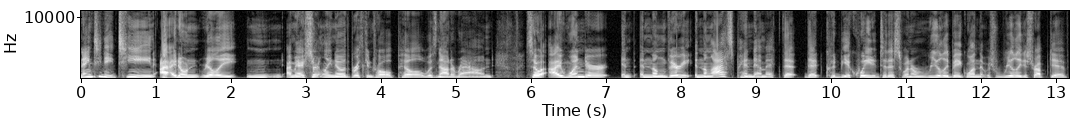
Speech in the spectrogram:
1918 I, don't really i mean i certainly know the birth control pill was not around so I wonder in, in the very in the last pandemic that that could be equated to this one, a really big one that was really disruptive.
